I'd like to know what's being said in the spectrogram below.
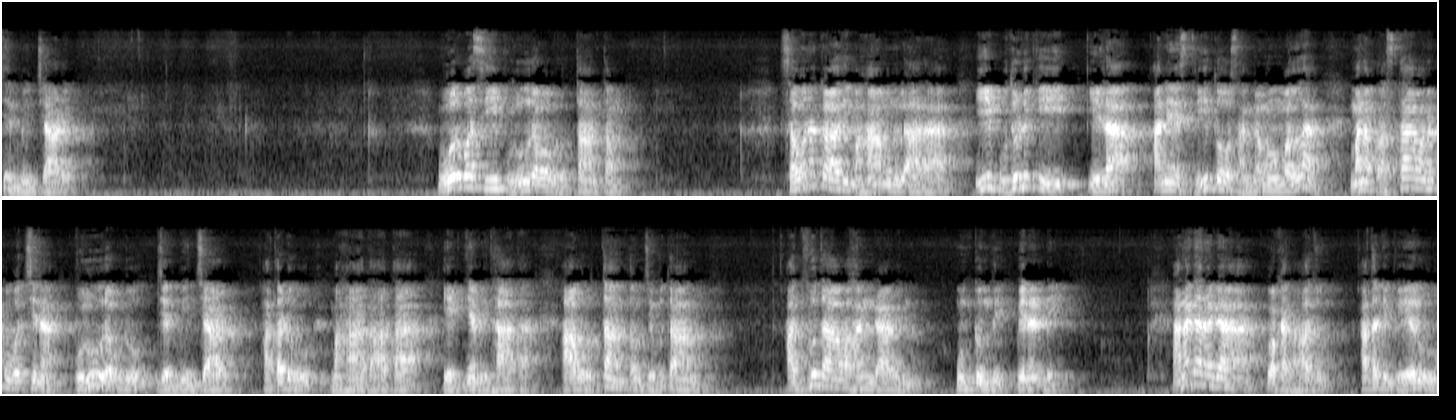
జన్మించాడు. ఊర్వశీ పురూరవ వృత్తాంతం. సౌనకాది మహామునులారా ఈ బుధుడికి ఇలా అనే స్త్రీతో సంగమం వల్ల మన ప్రస్తావనకు వచ్చిన పురూరవుడు జన్మించాడు. అతడు మహాదాత యజ్ఞ విధాత ఆ వృత్తాంతం చెబుతాను. అద్భుతావహంగా విన్ ఉంటుంది. వినండి. అనగనగా ఒక రాజు. అతడి పేరు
